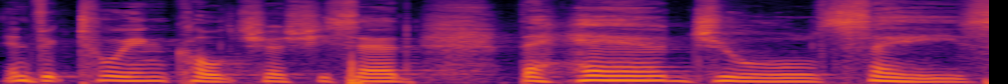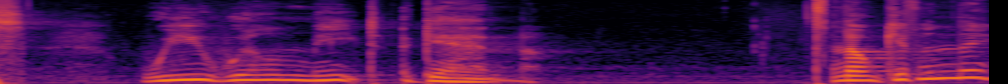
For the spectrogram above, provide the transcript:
In Victorian culture, she said, the hair jewel says, We will meet again. Now, given the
